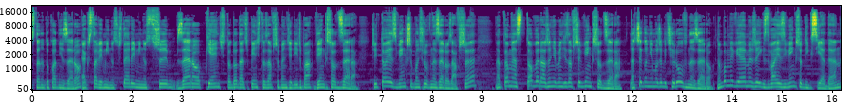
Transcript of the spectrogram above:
dostanę dokładnie 0. Jak wstawię minus 4, minus 3, 0, 5, to dodać 5 to zawsze będzie liczba większa od 0. Czyli to jest większe bądź równe 0 zawsze. Natomiast to wyrażenie będzie zawsze większe od zera. Dlaczego nie może być równe 0? No bo my wiemy, że x2 jest większe od x1,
